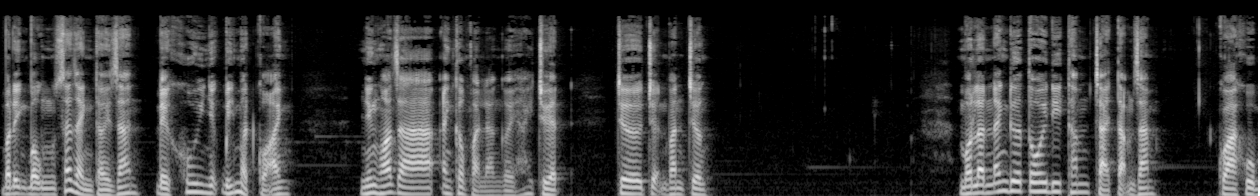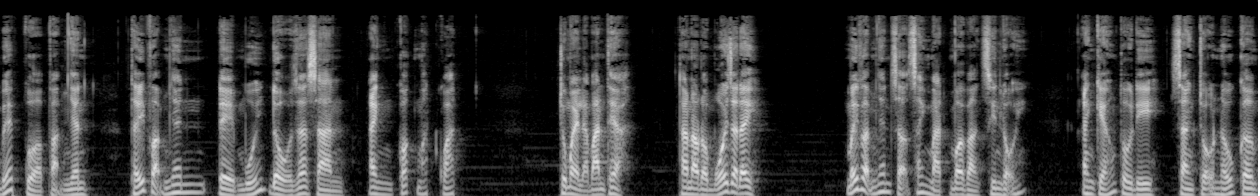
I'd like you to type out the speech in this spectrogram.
và định bụng sẽ dành thời gian để khui những bí mật của anh. Nhưng hóa ra anh không phải là người hay chuyện, trừ chuyện văn chương. Một lần anh đưa tôi đi thăm trại tạm giam. Qua khu bếp của phạm nhân, thấy phạm nhân để muối đổ ra sàn, anh quắc mắt quát. Chúng mày là ban thế à? Thằng nào đổ muối ra đây? Mấy phạm nhân sợ xanh mặt vội vàng xin lỗi. Anh kéo tôi đi sang chỗ nấu cơm.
